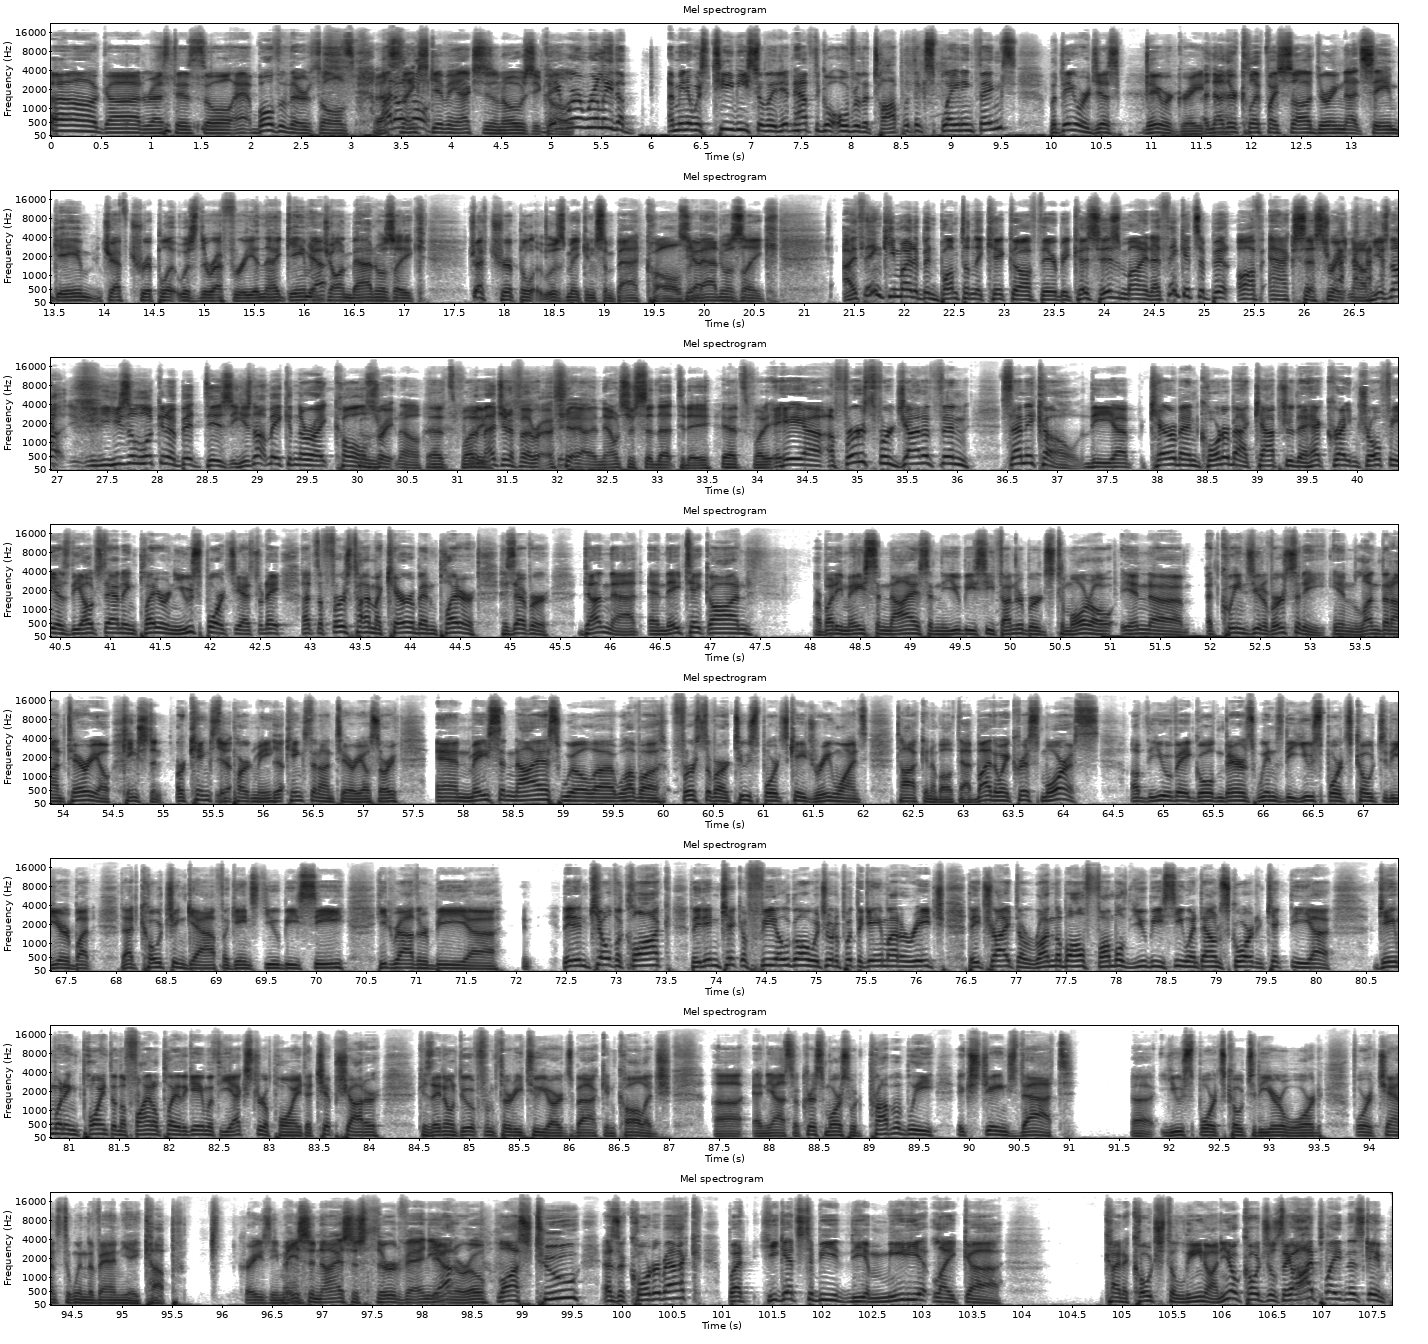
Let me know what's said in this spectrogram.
Oh God, rest his soul. Eh, Both of their souls. I That's don't know. Thanksgiving X's and O's. You call They it. weren't really the. I mean, it was TV, so they didn't have to go over the top with explaining things, but they were just they were great. Another clip I saw during that same game, Jeff Triplett was the referee in that game, Yeah. and John Madden was like, Jeff Triplett was making some bad calls, and Yeah. Madden was like, I think he might have been bumped on the kickoff there because his mind, I think it's a bit off axis right now. He's not, he's looking a bit dizzy. He's not making the right calls right now. That's funny. Imagine if a yeah, announcer said that today. That's funny. Hey, uh, a first for Jonathan Senecal. The uh, Carabin quarterback captured the Hec Crighton Trophy as the outstanding player in U Sports yesterday. That's the first time a Carabin player has ever done that. And they take on our buddy Mason Nyhus and the UBC Thunderbirds tomorrow in uh, at Queen's University in London, Ontario. Kingston. or Kingston, Yep. pardon me, Yep. Kingston, Ontario. Sorry, and Mason Nyhus will uh, will have a first of our two Sports Cage rewinds talking about that. By the way, Chris Morris of the U of A Golden Bears wins the U Sports Coach of the Year, but that coaching gaff against UBC, he'd rather be. Uh, They didn't kill the clock. They didn't kick a field goal, which would have put the game out of reach. They tried to run the ball, fumbled. UBC went down, scored, and kicked the uh, game-winning point on the final play of the game with the extra point, a chip shotter, because they don't do it from 32 yards back in college. Uh, and yeah, so Chris Morris would probably exchange that uh, U Sports Coach of the Year award for a chance to win the Vanier Cup. Crazy man. Mason Nyhus' third Vanier Yeah. in a row. Lost two as a quarterback, but he gets to be the immediate like uh kind of coach to lean on. You know, coach will say, "Oh, I played in this game."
